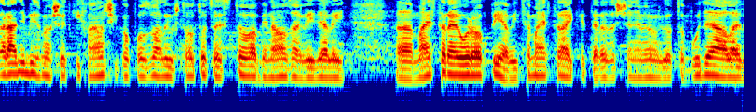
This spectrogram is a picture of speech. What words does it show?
radi by sme všetkých fanúšikov pozvali už touto cestou, aby naozaj videli e, majstra Európy a vicemajstra, aj keď teraz ešte neviem, kto to bude, ale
